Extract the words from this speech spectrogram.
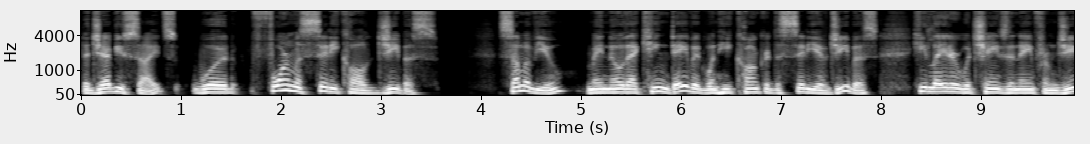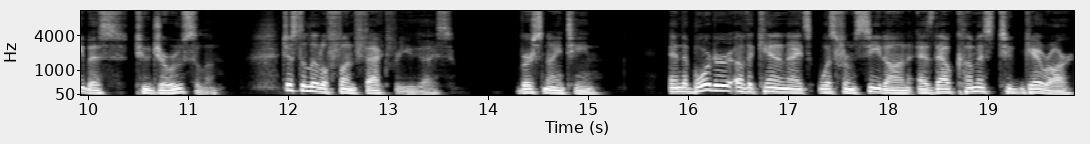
the Jebusites, would form a city called Jebus. Some of you may know that King David, when he conquered the city of Jebus, he later would change the name from Jebus to Jerusalem. Just a little fun fact for you guys. Verse 19. And the border of the Canaanites was from Sidon as thou comest to Gerar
